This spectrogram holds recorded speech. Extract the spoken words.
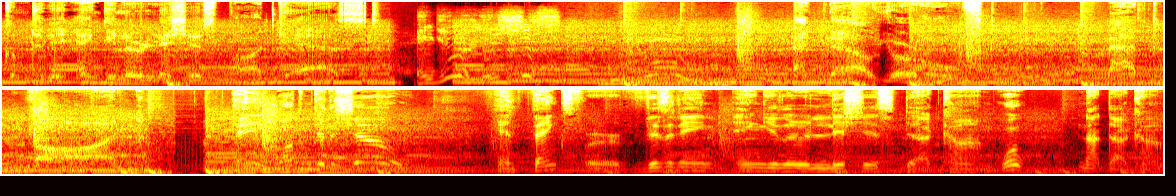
Welcome to the Angularlicious podcast. Angularlicious? And now your host, Matt Vaughn. Hey, welcome to the show. And thanks for visiting angularlicious.com. Whoa, not .com.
